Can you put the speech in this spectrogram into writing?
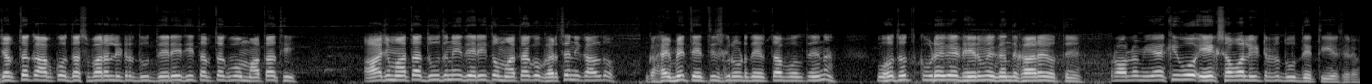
जब तक आपको 10-12 लीटर दूध दे रही थी तब तक वो माता थी। आज माता दूध नहीं दे रही तो माता को घर से निकाल दो। गाय में तैंतीस करोड़ देवता बोलते हैं ना वो तो कूड़े के ढेर में गंद खा रहे होते हैं। प्रॉब्लम ये है कि वो एक सवा लीटर दूध देती है सिर्फ़।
